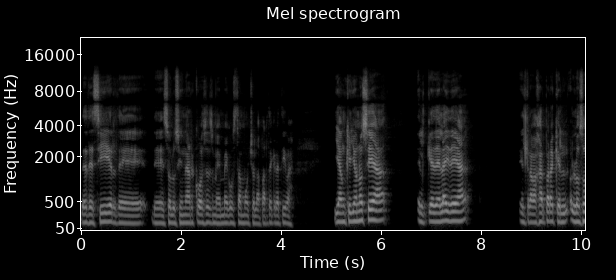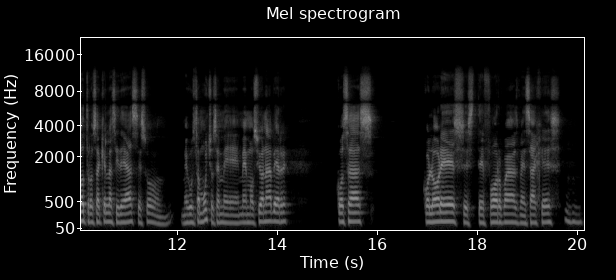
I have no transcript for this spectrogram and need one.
de decir, de, de solucionar cosas, me, me, gusta mucho la parte creativa. Y aunque yo no sea el que dé la idea, el trabajar para que los otros saquen las ideas, eso me gusta mucho. O sea, me, me emociona ver cosas, colores, este, formas, mensajes uh -huh.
